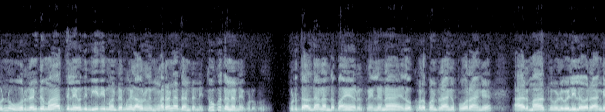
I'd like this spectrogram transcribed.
ஒன்னும் ஒரு ரெண்டு மாதத்துல வந்து நீதிமன்றங்கள் அவர்களுக்கு மரண தண்டனை தூக்கு தண்டனை கொடுக்கணும். கொடுத்தால்தான் அந்த பயம் இருக்கும். இல்லைன்னா ஏதோ கொலை பண்றாங்க போறாங்க ஆறு மாதத்துக்குள்ள வெளியில வராங்க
